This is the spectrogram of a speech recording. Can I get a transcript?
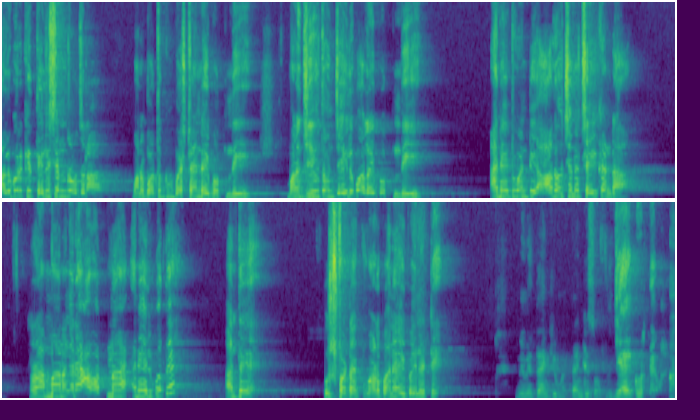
నలుగురికి తెలిసిన రోజున మన బతుకు బస్టాండ్ అయిపోతుంది. మన జీవితం జైలు పాలైపోతుంది. అనేటువంటి ఆలోచన చేయకుండా రామ్మానంగానే ఆ వత్న అని వెళ్ళిపోతే అంతే. పుష్పటక్ వాళ్ళ పని అయిపోయినట్టే thank you thank you so much జై గురుదేవ.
